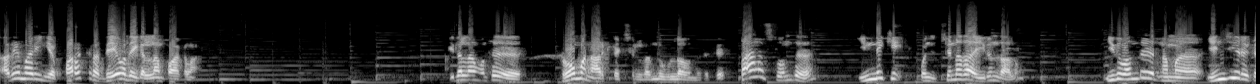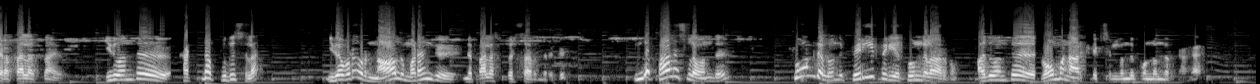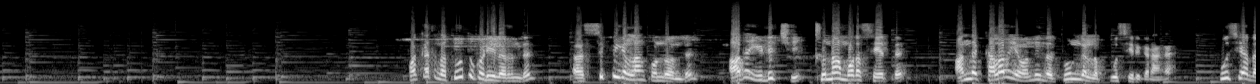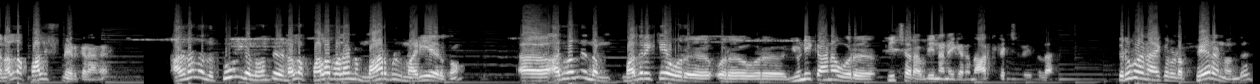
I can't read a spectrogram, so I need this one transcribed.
அதே மாதிரி இங்க பறக்கிற தேவதைகள்லாம் பார்க்கலாம். இதெல்லாம் வந்து ரோமன் ஆர்கிடெக்சர்ல இருந்து உள்ள வந்திருக்கு. பேலஸ் வந்து இன்னைக்கு கொஞ்சம் சின்னதா இருந்தாலும் இது வந்து நம்ம எஞ்சி இருக்கிற பேலஸ் தான் இது. இது வந்து கட்டின புதுசுல இதை விட ஒரு நாலு மடங்கு இந்த பேலஸ் பெருசா இருந்திருக்கு. இந்த பேலஸ்ல வந்து தூண்கள் வந்து பெரிய பெரிய தூண்களா இருக்கும். அது வந்து ரோமன் ஆர்கிடெக்சர்ல இருந்து கொண்டு வந்திருக்காங்க. பக்கத்துல தூத்துக்குடியில இருந்து சிப்பிகள்லாம் கொண்டு வந்து அதை இடிச்சு சுண்ணாம்போட சேர்த்து அந்த கலவையை வந்து இந்த தூண்கள்ல பூசி இருக்கிறாங்க பூசி அதை நல்லா பாலிஷ் பண்ணியிருக்கிறாங்க. அதனால அந்த தூண்கள் வந்து நல்ல பல பலன்னு மார்பிள் மாதிரியே இருக்கும். அது வந்து இந்த மதுரைக்கே ஒரு ஒரு ஒரு யூனிக்கான ஒரு ஃபீச்சர் அப்படின்னு நினைக்கிறேன் அந்த ஆர்கிடெக்சர் இதுல. திருமல நாயக்கரோட பேரன் வந்து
